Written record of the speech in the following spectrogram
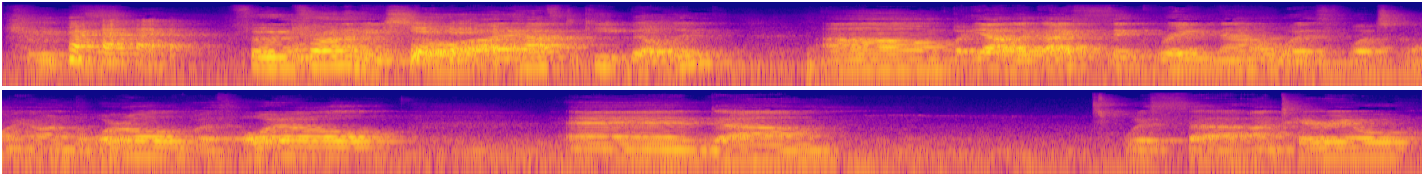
food, food in front of me. So I have to keep building. Um, but yeah, like I think right now with what's going on in the world with oil and um, with uh, Ontario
